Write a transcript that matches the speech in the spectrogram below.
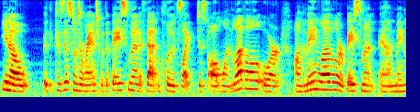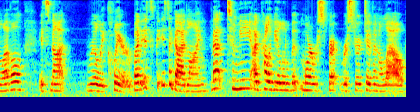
you know, because this one's a ranch with a basement, if that includes like just all one level or on the main level or basement and main level, it's not really clear. But it's it's a guideline. That to me, I'd probably be a little bit more restrictive and allow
